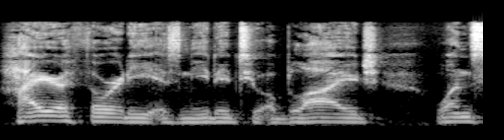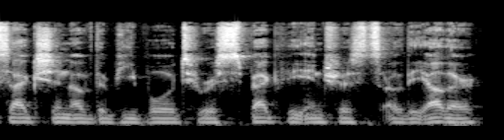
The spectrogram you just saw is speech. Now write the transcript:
higher authority is needed to oblige one section of the people to respect the interests of the other,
